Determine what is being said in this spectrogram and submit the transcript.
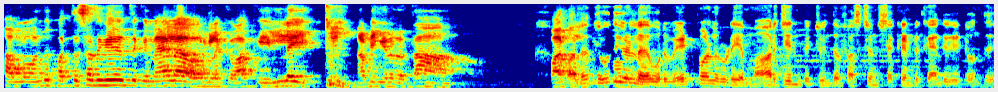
அவங்க வந்து பத்து சதவீதத்துக்கு மேல அவர்களுக்கு வாக்கு இல்லை அப்படிங்கறத தான் பல. தொகுதிகளில் ஒரு வேட்பாளருடைய margin between the first and second candidate வந்து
